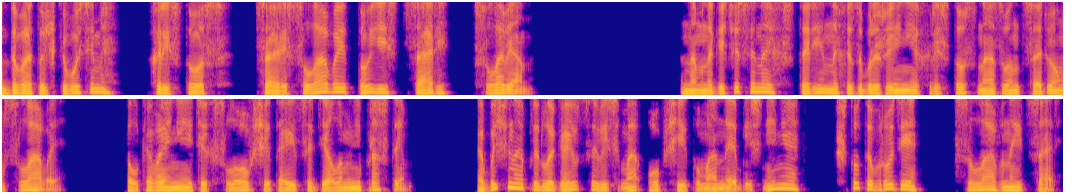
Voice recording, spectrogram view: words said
2.8. Христос, царь славы, то есть царь славян. На многочисленных старинных изображениях Христос назван царем славы. Толкование этих слов считается делом непростым. Обычно предлагаются весьма общие туманные объяснения, что-то вроде «славный царь».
